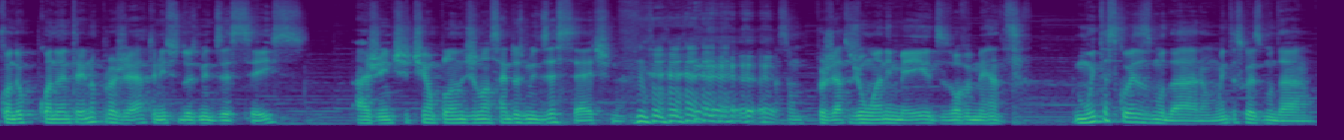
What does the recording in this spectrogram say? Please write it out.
Quando eu, quando eu entrei no projeto, início de 2016, a gente tinha um plano de lançar em 2017, né? Vai ser um projeto de um ano e meio de desenvolvimento. Muitas coisas mudaram, muitas coisas mudaram.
